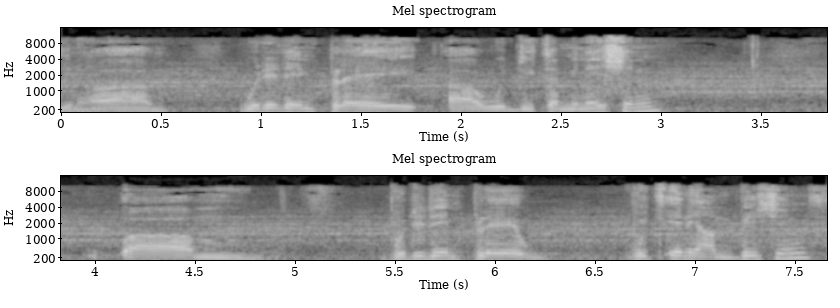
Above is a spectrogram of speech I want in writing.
You know, um, we didn't play uh, with determination. Um, we didn't play with any ambitions.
